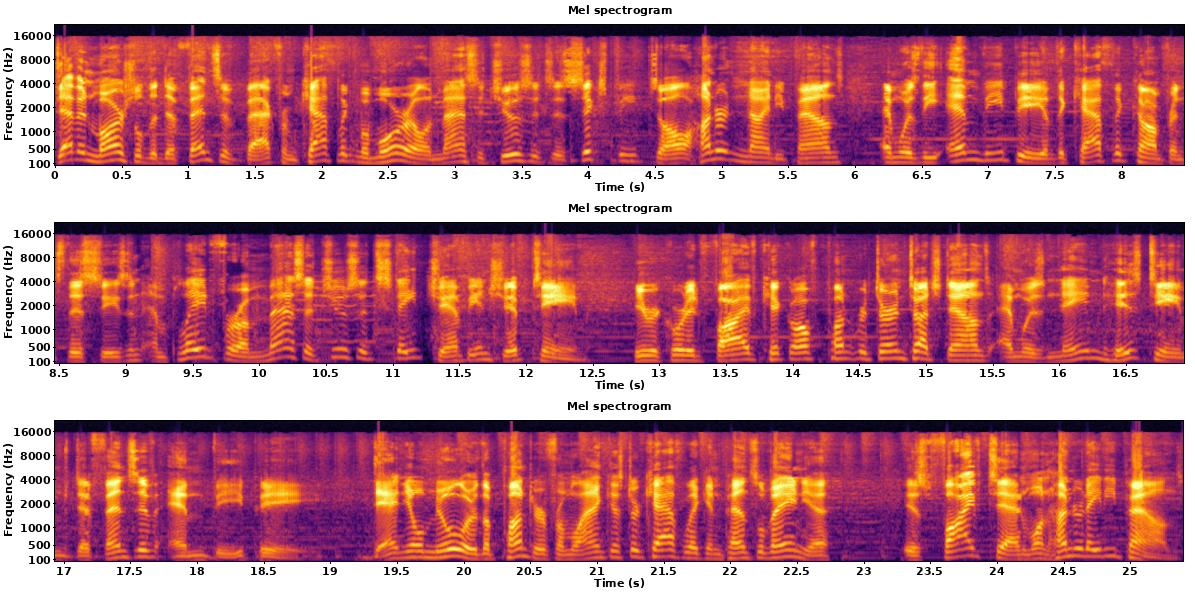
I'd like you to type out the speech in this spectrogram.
Devin Marshall, the defensive back from Catholic Memorial in Massachusetts, is 6 feet tall, 190 pounds, and was the MVP of the Catholic Conference this season and played for a Massachusetts state championship team. He recorded five kickoff punt return touchdowns and was named his team's defensive MVP. Daniel Mueller, the punter from Lancaster Catholic in Pennsylvania, is 5'10, 180 pounds.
